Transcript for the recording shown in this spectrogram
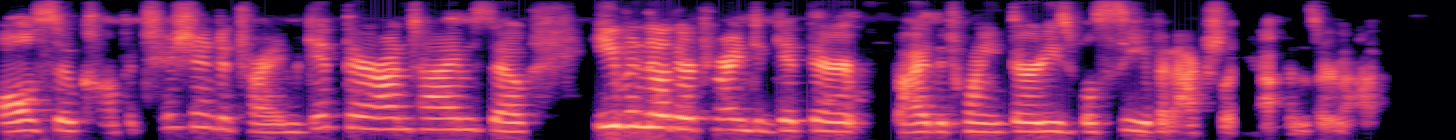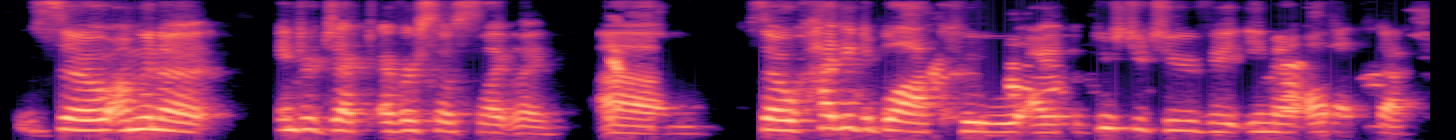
also competition to try and get there on time. So even though they're trying to get there by the 2030s, we'll see if it actually happens or not. So I'm going to interject ever so slightly. Yes. Um, so Heidi de Block, who I introduced you to via email, all that stuff.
